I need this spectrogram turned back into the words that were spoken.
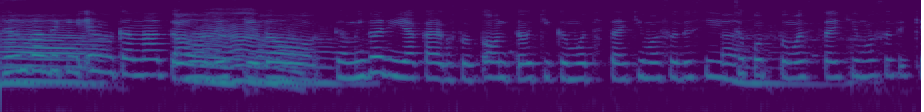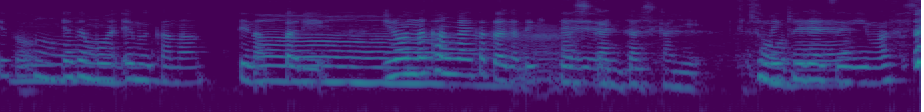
順番的に M かなって思うんですけどうんでも緑やからこそドンって大きく持ちたい気もするしうん。ちょこっと持ちたい気もするけどうん。いやでも M かなってなったりいろんな考え方ができて確かに確かに。決めきれずにいます。そ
